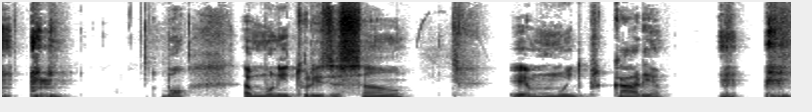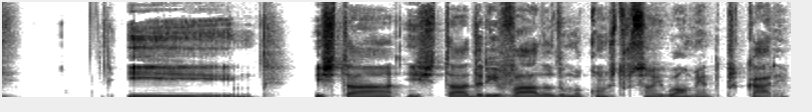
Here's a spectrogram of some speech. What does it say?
Bom, a monitorização é muito precária e está, está derivada de uma construção igualmente precária.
